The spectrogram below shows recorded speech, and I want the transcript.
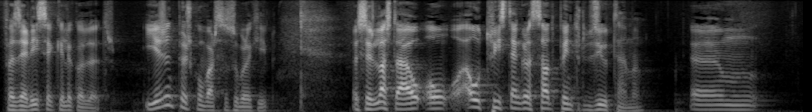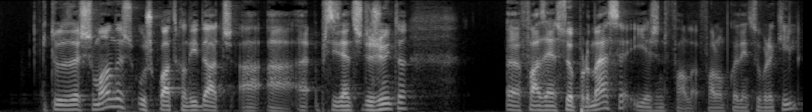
fazer isso, aquilo, aquilo outro. E a gente depois conversa sobre aquilo. Ou seja, lá está, há, há, há o twist engraçado para introduzir o tema. Um, e todas as semanas, os quatro candidatos a, a, a presidentes da junta uh, fazem a sua promessa e a gente fala, fala um bocadinho sobre aquilo,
